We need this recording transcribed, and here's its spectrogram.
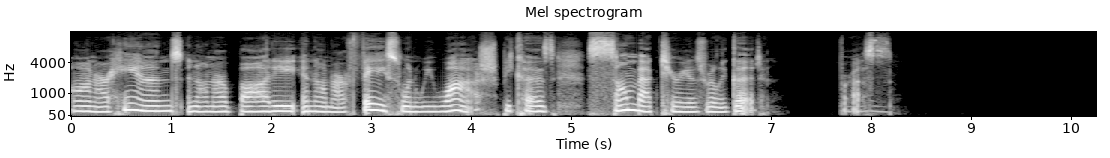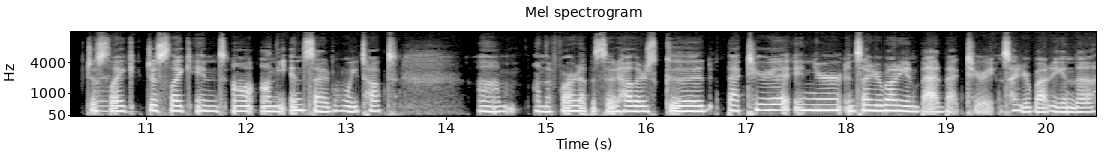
on our hands and on our body and on our face when we wash because some bacteria is really good for us. Just Mm. like just like in uh, on the inside when we talked um, on the fart episode how there's good bacteria in your inside your body and bad bacteria inside your body and the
